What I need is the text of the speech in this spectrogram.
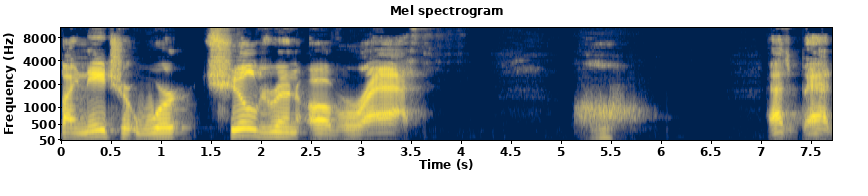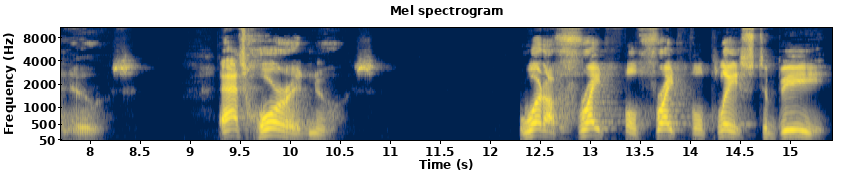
by nature were children of wrath. That's bad news. That's horrid news. What a frightful, frightful place to be.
